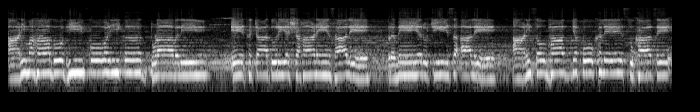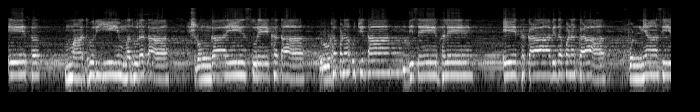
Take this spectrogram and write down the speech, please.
आणि महाबोधी कोवळीक दुणावली एथ चातुर्य शहाणे झाले प्रमेय रुचीस आले आणि सौभाग्य पोखले सुखाचे एथ माधुरी मधुरता शृंगारी सुरेखता रूढपण उचिता दिसे भले. एथ कळा विदपण कळा पुण्यासी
